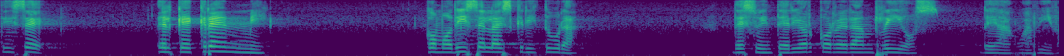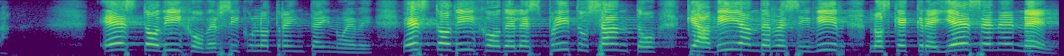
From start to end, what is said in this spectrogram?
Dice, el que cree en mí, como dice la escritura, de su interior correrán ríos de agua viva. Esto dijo, versículo 39, esto dijo del Espíritu Santo que habían de recibir los que creyesen en Él.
